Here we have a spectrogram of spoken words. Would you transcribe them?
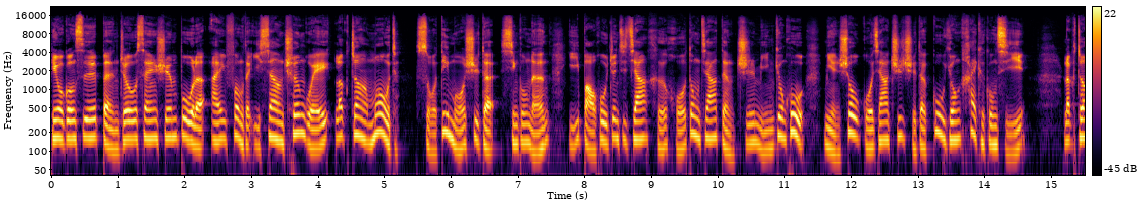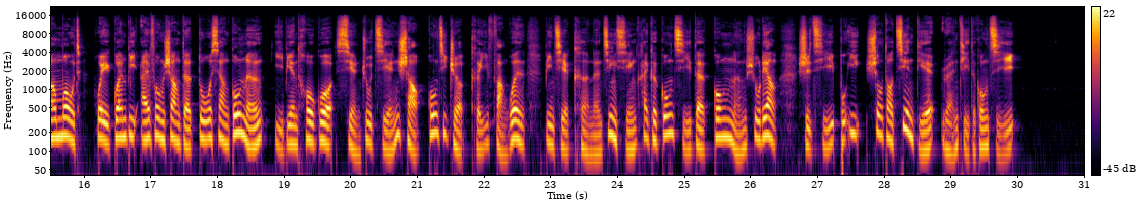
苹果公司本周三宣布了 iPhone 的一项称为 Lockdown Mode 锁定模式的新功能，以保护政治家和活动家等知名用户免受国家支持的雇佣骇客攻击。Lockdown Mode 会关闭 iPhone 上的多项功能，以便透过显著减少攻击者可以访问并且可能进行骇客攻击的功能数量，使其不易受到间谍软体的攻击。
